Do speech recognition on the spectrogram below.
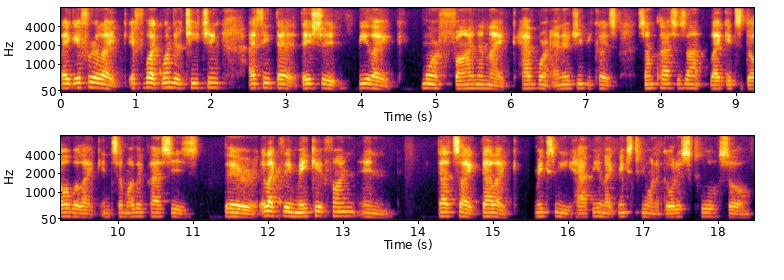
like if we're like if like when they're teaching, I think that they should be like more fun and like have more energy because some classes aren't like it's dull, but like in some other classes they're like they make it fun and that's like that like makes me happy and like makes me want to go to school. So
